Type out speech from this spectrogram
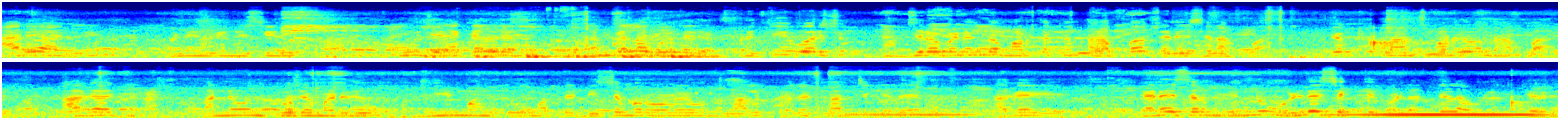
ಯಾರೇ ಆಗಲಿ ಹಣ್ಣಿನ ಗಿಡ ಸಿಡಿ, ಪೂಜೆ, ಯಾಕಂದರೆ ನಮಗೆಲ್ಲ ಗೊತ್ತಿದೆ, ಪ್ರತಿ ವರ್ಷ ವಿಜೃಂಭಣೆಯಿಂದ ಮಾಡ್ತಕ್ಕಂಥ ಹಬ್ಬ ಗಣೇಶನ ಹಬ್ಬ. ಇವತ್ತು ಲಾಂಚ್ ಮಾಡಿದ್ರೆ ಒಂದು ಹಬ್ಬ. ಹಾಗಾಗಿ ಮೊನ್ನೆ ಒಂದು ಪೂಜೆ ಮಾಡಿದೆವು. ಈ ಮಂತು ಮತ್ತು ಡಿಸೆಂಬರ್ ಒಳಗೆ ಒಂದು ನಾಲ್ಕು ಪ್ರಾಜೆಕ್ಟ್ ಲಾಂಚಿಂಗ್ ಇದೆ. ಹಾಗಾಗಿ ಗಣೇಶ ನಮ್ಗೆ ಇನ್ನೂ ಒಳ್ಳೆ ಶಕ್ತಿ ಕೊಟ್ಟಂತೇಳಿ ಅಂತೇಳಿ ಅವನನ್ನು ಕೇಳಿ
